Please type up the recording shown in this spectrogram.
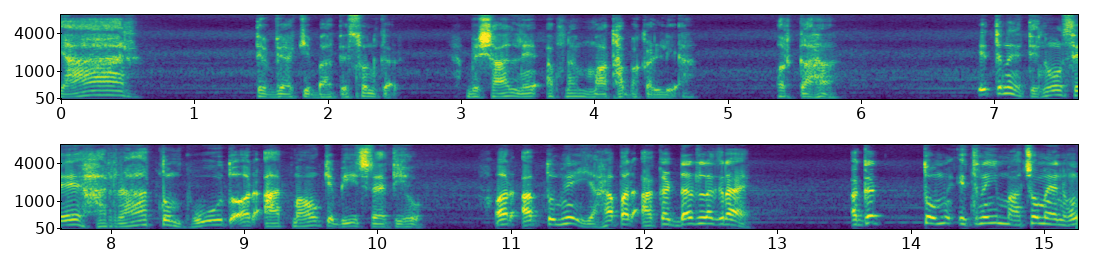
यार! दिव्या की बातें सुनकर विशाल ने अपना माथा पकड़ लिया और कहा इतने दिनों से हर रात तुम भूत और आत्माओं के बीच रहती हो और अब तुम्हें यहाँ पर आकर डर लग रहा है। अगर तुम इतने ही माचो मैन हो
